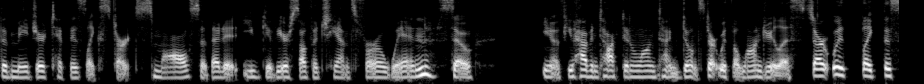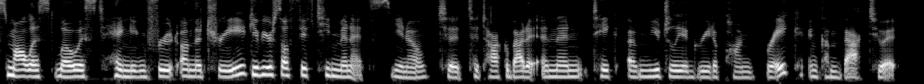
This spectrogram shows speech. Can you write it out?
the major tip is like start small so that it you give yourself a chance for a win. So you know, if you haven't talked in a long time, don't start with the laundry list. Start with like the smallest, lowest hanging fruit on the tree. Give yourself 15 minutes, you know, to to talk about it and then take a mutually agreed upon break and come back to it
